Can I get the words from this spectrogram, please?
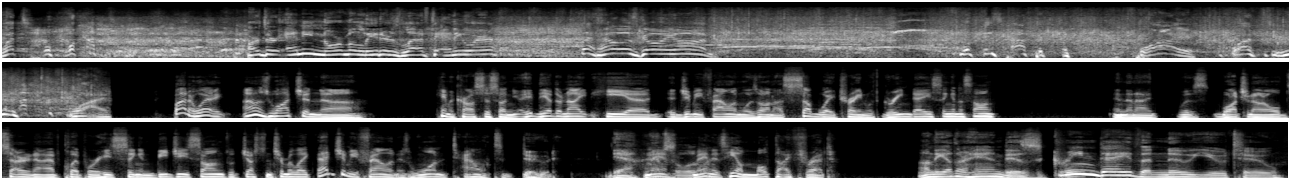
What? What? Are there any normal leaders left anywhere? What the hell is going on? What is happening? Why? Why? Why? By the way, I was watching, uh, came across this on the other night. He, uh, Jimmy Fallon was on a subway train with Green Day singing a song. And then I was watching an old Saturday Night Live clip where he's singing BG songs with Justin Timberlake. That Jimmy Fallon is one talented dude. Yeah, Man, absolutely. man, is he a multi threat? On the other hand, is Green Day the new U2?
